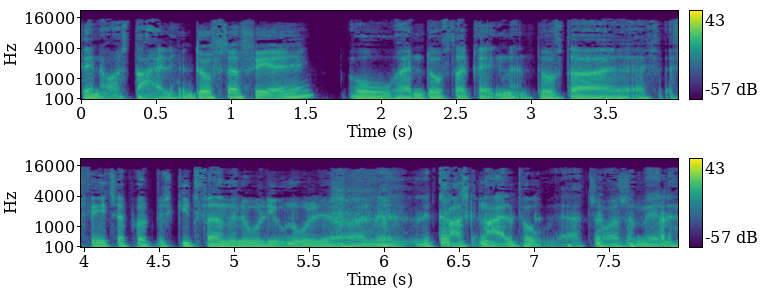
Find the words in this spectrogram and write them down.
Den er også dejlig. Den dufter af ferie, ikke? Åh, oh, den dufter af Grækenland. Dufter af feta på et beskidt fad med olivenolie og lidt, lidt græsk negl på. Jeg tror også med det.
